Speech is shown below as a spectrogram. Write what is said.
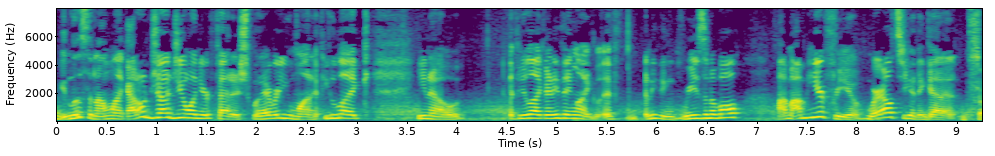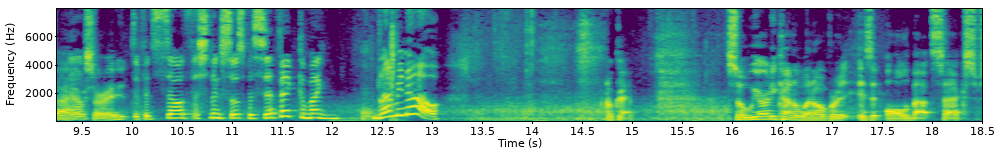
listen. I'm like, I don't judge you on your fetish. Whatever you want. If you like, you know, if you like anything like if anything reasonable, I'm I'm here for you. Where else are you gonna get it? You know? Facts, right? If it's so if something so specific, I'm like, let me know. Okay. So we already kind of went over it. Is it all about sex?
